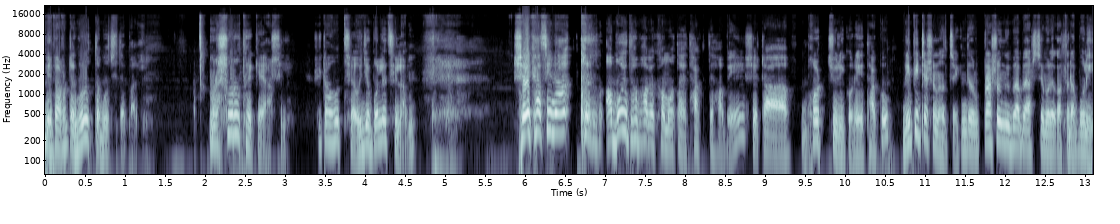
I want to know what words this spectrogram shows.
ব্যাপারটা গুরুত্ব বুঝতে পারি। আমরা শুরু থেকে আসি। সেটা হচ্ছে ওই যে বলেছিলাম শেখ হাসিনা অবৈধভাবে ক্ষমতায় থাকতে হবে, সেটা ভোট চুরি করেই থাকুক। রিপিটেশন হচ্ছে, কিন্তু প্রাসঙ্গিকভাবে আসছে বলে কথাটা বলি,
